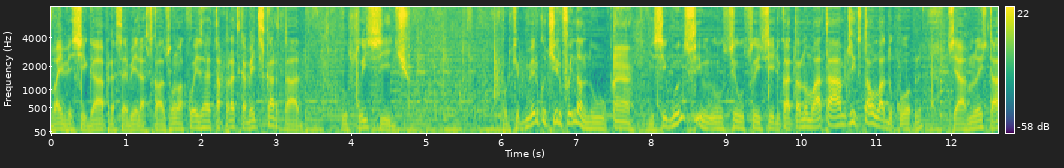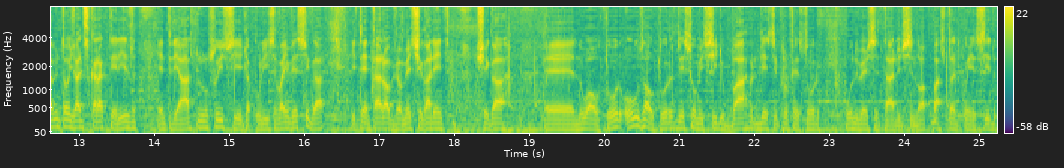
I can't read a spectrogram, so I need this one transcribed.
vai investigar para saber as causas. Uma coisa já está praticamente descartada: o suicídio. Porque primeiro que o tiro foi na nuca. É. E segundo, se o seu suicídio cara tá no mato, a arma tinha que estar ao lado do corpo, né? Se a arma não estava, então já descaracteriza, entre aspas, um suicídio. A polícia vai investigar e tentar, obviamente, chegar, entre, chegar é, no autor ou os autores desse homicídio bárbaro desse professor universitário de Sinop, bastante conhecido,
